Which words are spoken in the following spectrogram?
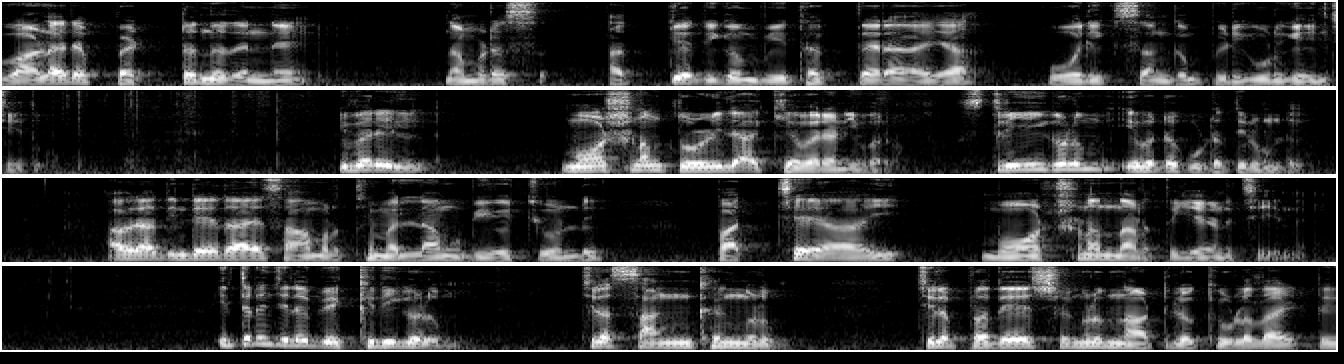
വളരെ പെട്ടെന്ന് തന്നെ നമ്മുടെ അത്യധികം വിദഗ്ധരായ പോലീസ് സംഘം പിടികൂടുകയും ചെയ്തു. ഇവരിൽ മോഷണം തൊഴിലാക്കിയവരാണ് ഇവർ. സ്ത്രീകളും ഇവരുടെ കൂട്ടത്തിലുണ്ട്. അവരതിന്റേതായ സാമർഥ്യമെല്ലാം ഉപയോഗിച്ചുകൊണ്ട് പച്ചയായി മോഷണം നടത്തുകയാണ് ചെയ്യുന്നത്. ഇത്തരം ചില വ്യക്തികളും ചില സംഘങ്ങളും ചില പ്രദേശങ്ങളും നാട്ടിലൊക്കെ ഉള്ളതായിട്ട്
